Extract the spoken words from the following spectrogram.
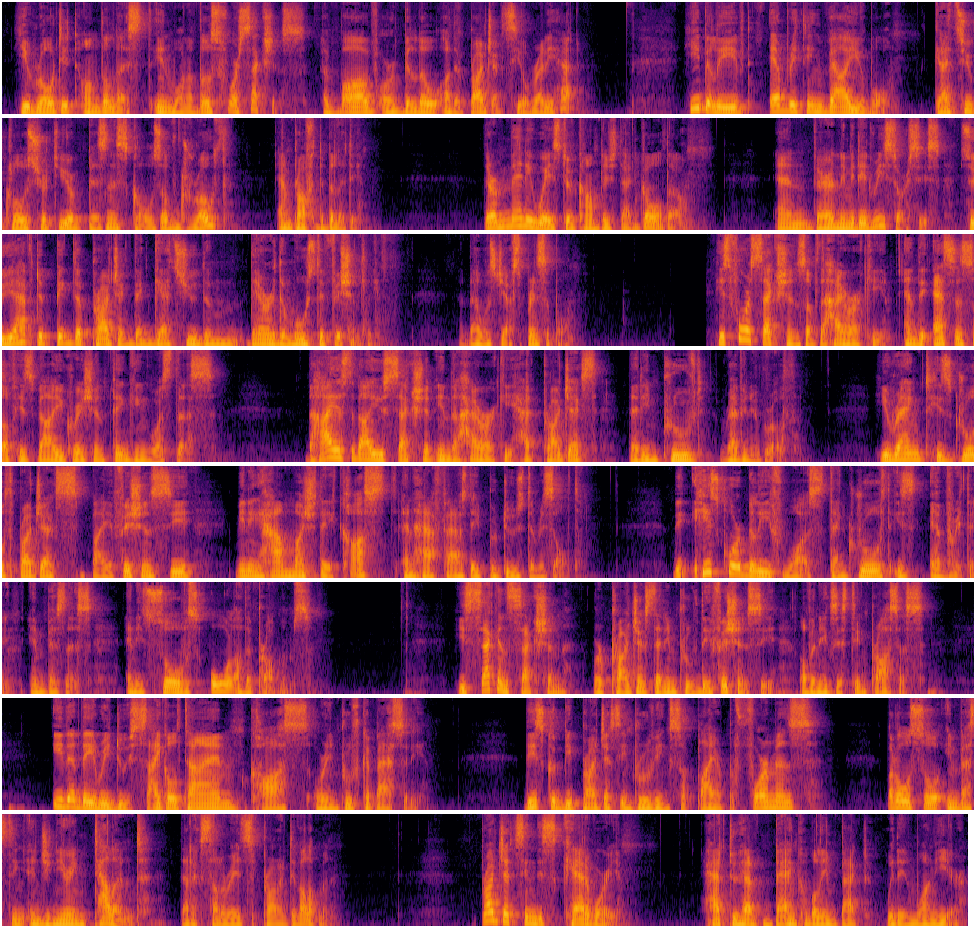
he wrote it on the list in one of those four sections, above or below other projects he already had. He believed everything valuable gets you closer to your business goals of growth and profitability. There are many ways to accomplish that goal, though, and very limited resources. So you have to pick the project that gets you the, there the most efficiently. And that was Jeff's principle. His four sections of the hierarchy and the essence of his value creation thinking was this. The highest value section in the hierarchy had projects that improved revenue growth. He ranked his growth projects by efficiency meaning how much they cost and how fast they produce the result. The, his core belief was that growth is everything in business and it solves all other problems. His second section were projects that improve the efficiency of an existing process. Either they reduce cycle time, costs, or improve capacity. These could be projects improving supplier performance, but also investing engineering talent that accelerates product development. Projects in this category had to have bankable impact within one year.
